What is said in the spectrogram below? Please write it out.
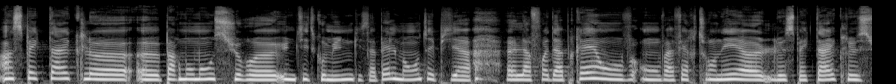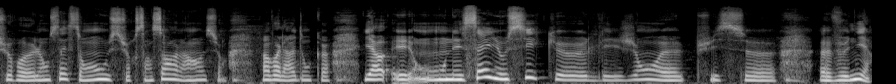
un spectacle euh, par moment sur euh, une petite commune qui s'appelle Mantes. Et puis, euh, la fois d'après, on, on va faire tourner euh, le spectacle sur euh, Lancessan ou sur Saint-Sorlin. Sur... Enfin, voilà. Donc, euh, y a, et on essaye aussi que les gens euh, puissent euh, euh, venir.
